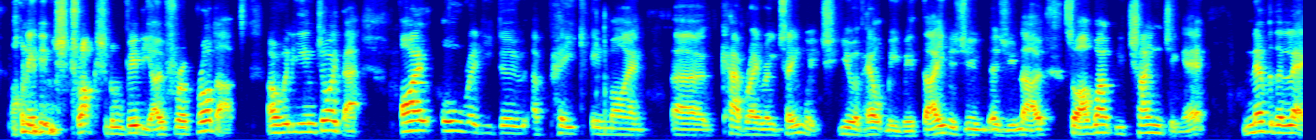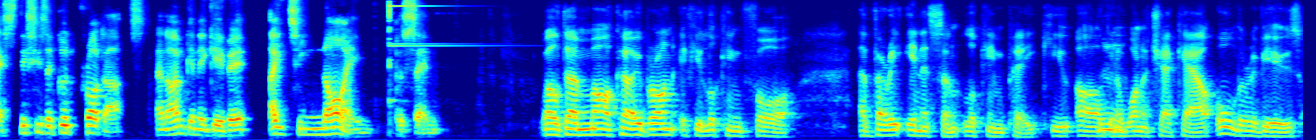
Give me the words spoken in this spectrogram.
on an instructional video for a product. I really enjoyed that. I already do a peak in my uh, cabaret routine, which you have helped me with, Dave, as you as you know. So I won't be changing it. Nevertheless, this is a good product, and I'm going to give it 89%. Well done, Marc Oberon. If you're looking for a very innocent looking peak, you are going to want to check out all the reviews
